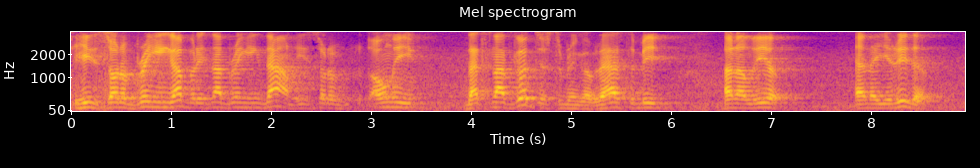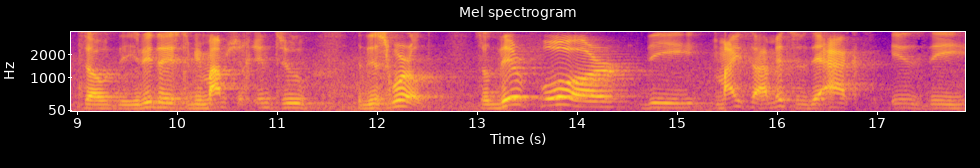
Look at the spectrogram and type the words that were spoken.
he's sort of bringing up, but he's not bringing down. He's sort of only. That's not good just to bring up. It has to be an aliyah and a yerida. So the yerida is to be mamshich into this world. So therefore, the ma'isa hamitzvahs, the act, is the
